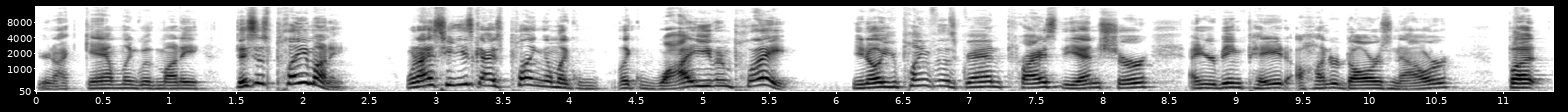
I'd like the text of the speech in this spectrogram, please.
You're not gambling with money. This is play money. When I see these guys playing, I'm like, like, why even play? You know, you're playing for this grand prize at the end, sure, and you're being paid $100 an hour, but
